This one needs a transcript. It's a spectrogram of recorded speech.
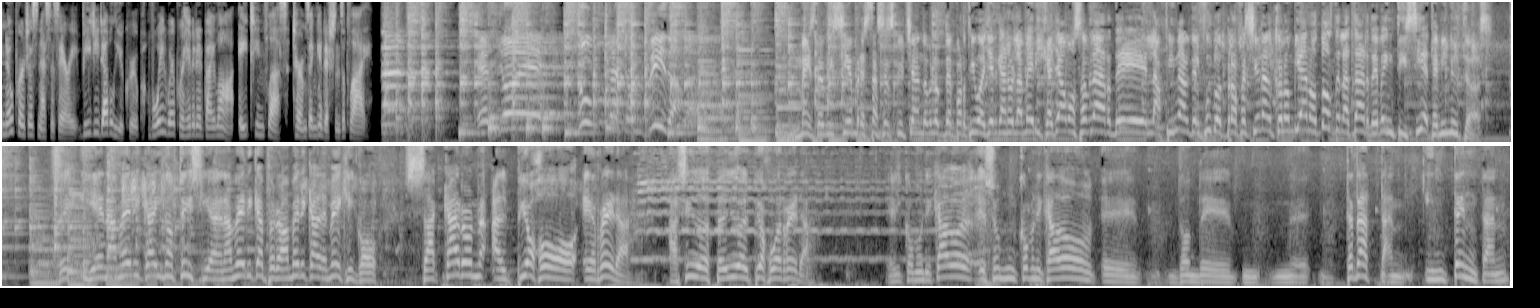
No purchase necessary. VGW Group. Void where prohibited by law. 18 plus. Terms and conditions apply. El Joe nunca te olvida. Mes de diciembre estás escuchando Blog Deportivo. Ayer ganó el América. Ya vamos a hablar de la final del fútbol profesional colombiano. 2 de la tarde, 27 minutos. Sí, y en América hay noticia, en América, pero América de México, sacaron al Piojo Herrera. Ha sido despedido el Piojo Herrera. El comunicado es un comunicado eh, donde mm, tratan, intentan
